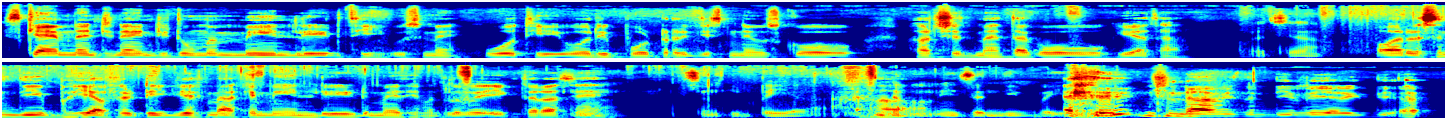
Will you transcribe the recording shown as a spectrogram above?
स्कैम 1992 में मेन लीड थी उसमें। वो थी वो रिपोर्टर जिसने उसको हर्षद मेहता को वो किया था। अच्छा। और संदीप भैया फिर टीवीएफ में आके मेन लीड में थे मतलब एक तरह से। हाँ, संदीप भैया। हाँ। नाम ही संदीप भैया। नाम ही संदीप भैया रख दिया।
